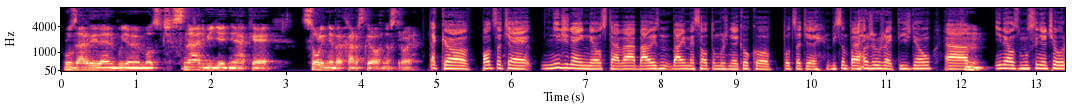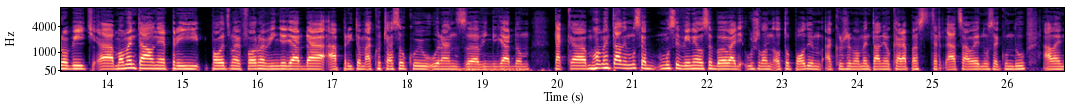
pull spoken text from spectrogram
Luzardiden budeme môcť snáď vidieť nejaké solidné vrchárske ohňostroje. Tak uh, v podstate nič iné im neostáva, bavíme, bavíme sa o tom už niekoľko, v podstate by som povedal, že už aj týždňov. A hmm. Ineos musí niečo urobiť a momentálne pri povedzme forme Vingegarda a pri tom ako časovkujú Uran s Vingegardom, tak uh, momentálne musia, musí v Ineose bojovať už len o to pódium, akože momentálne o Carapaz stráca o jednu sekundu, ale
